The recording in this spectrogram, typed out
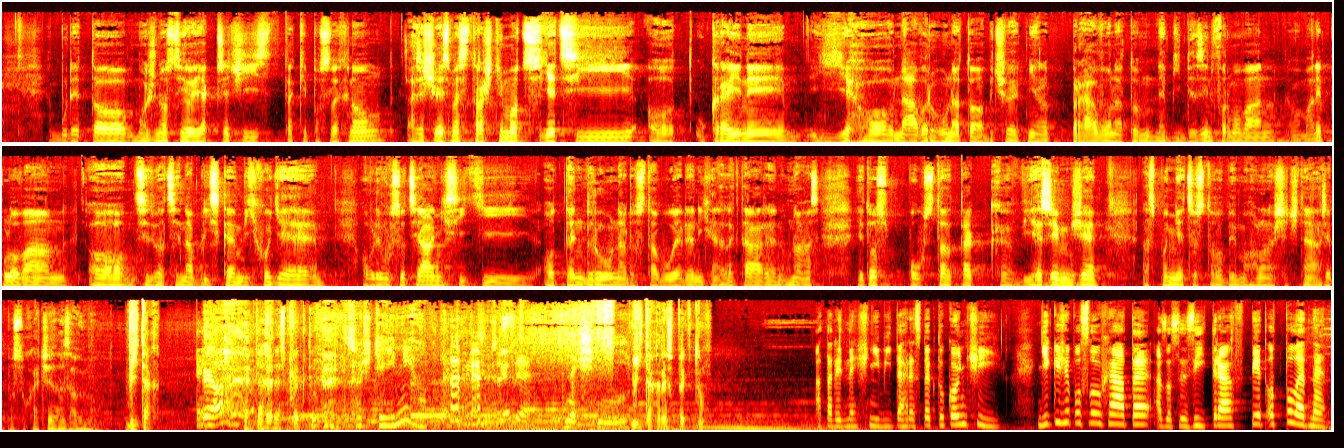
Bude to možnost si ho jak přečíst, tak i poslechnout. A řešili jsme strašně moc věcí od Ukrajiny, jeho návrhu na to, aby člověk měl právo na to nebýt dezinformován nebo manipulován, o situaci na Blízkém východě, o vlivu sociálních sítí, o tendru na dostavbu jaderných elektráren u nás. Je to spousta, tak věřím, že aspoň něco z toho by mohlo naše čtenáře posluchače zaujmout. Výtah. Jo. Výtah respektu. Co ještě jinýho? Dnešní. Výtah respektu. A tady dnešní výtah respektu končí. Díky, že posloucháte a zase zítra v pět odpoledne.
